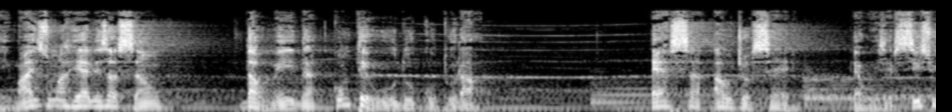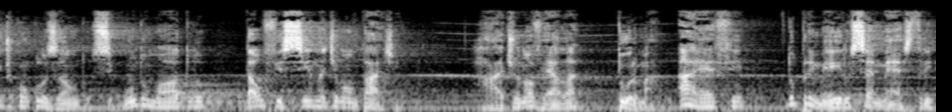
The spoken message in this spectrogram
Em mais uma realização Dalmeida Conteúdo Cultural. Essa audiosérie é o exercício de conclusão do segundo módulo da oficina de montagem Radionovela Turma AF do primeiro semestre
